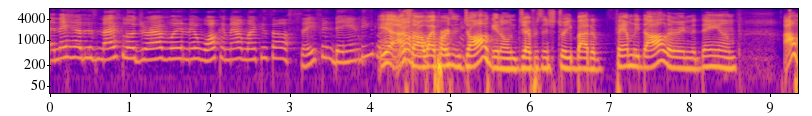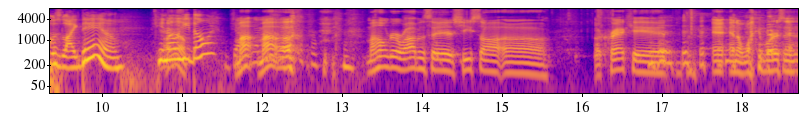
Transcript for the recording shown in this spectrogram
and they have this nice little driveway, and they're walking out like it's all safe and dandy. Like, Yeah, I saw a white person jogging on Jefferson Street by the Family Dollar and the damn. I was like, damn. you know what he doing? my jogging my on uh, my homegirl Robin said she saw uh, a crackhead and, and a white person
